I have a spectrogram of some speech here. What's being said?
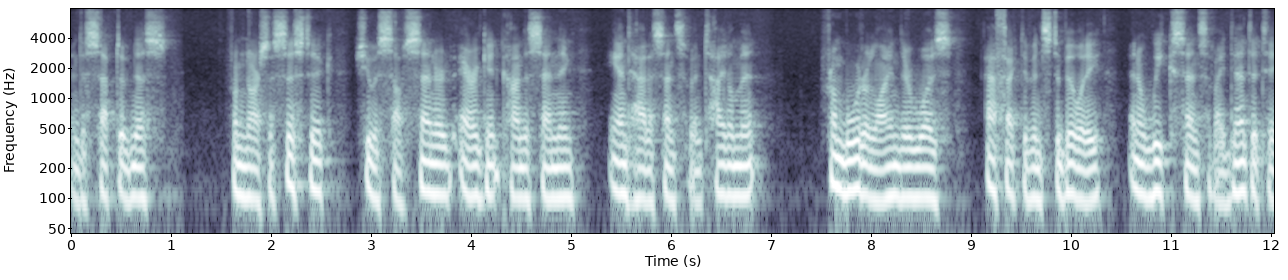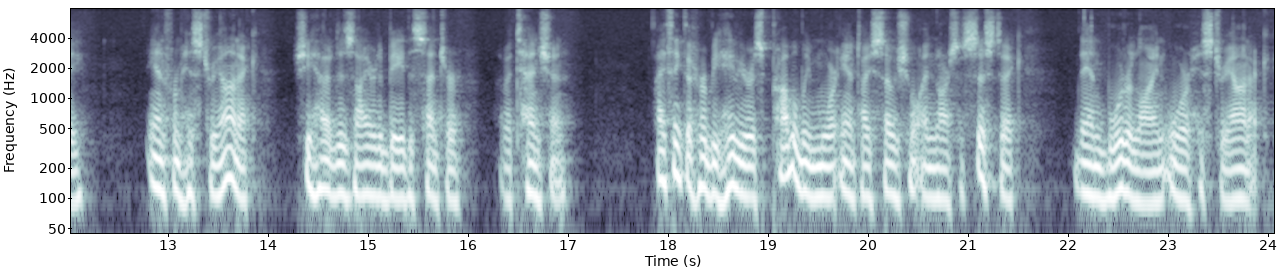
and deceptiveness. From narcissistic, she was self centered, arrogant, condescending, and had a sense of entitlement. From borderline, there was affective instability and a weak sense of identity. And from histrionic, she had a desire to be the center of attention. I think that her behavior is probably more antisocial and narcissistic than borderline or histrionic.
